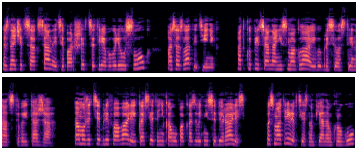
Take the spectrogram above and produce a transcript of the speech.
Значит, с Оксаной эти паршивцы требовали услуг, а со Златой денег. Откупиться она не смогла и выбросила с тринадцатого этажа. А может, те блефовали и кассеты никому показывать не собирались? Посмотрели в тесном пьяном кругу,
